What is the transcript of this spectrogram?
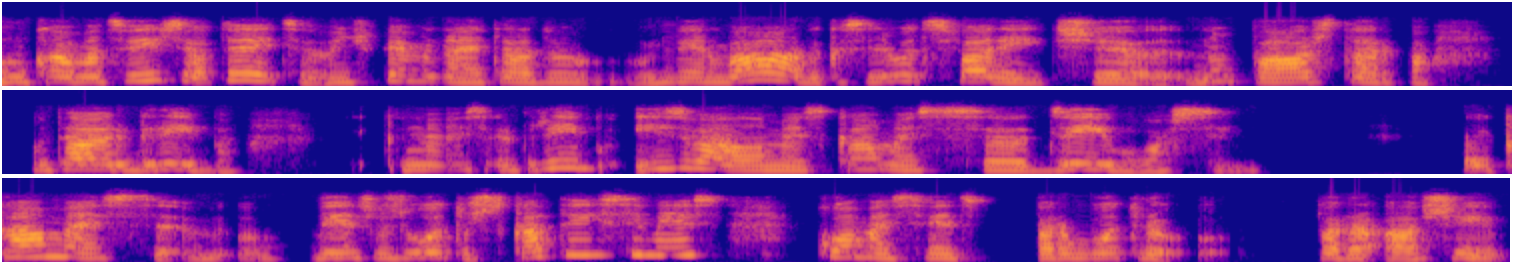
un kā mans vīrs jau teica, viņš pieminēja tādu vienu vārdu, kas ir ļoti svarīgs šie nu, pārstarpā, un tā ir griba. Kad mēs ar gribu izvēlamies, kā mēs uh, dzīvosim. Kā mēs viens uz otru skatīsimies, ko mēs viens par otru par šīm,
